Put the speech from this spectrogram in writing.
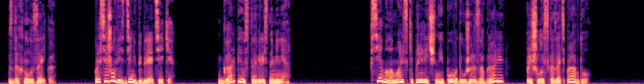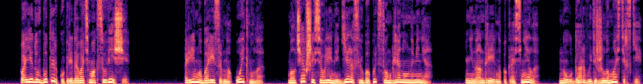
— вздохнула Зайка. «Просижу весь день в библиотеке». Гарпи уставились на меня. Все маломальски приличные поводы уже разобрали, пришлось сказать правду. «Поеду в Бутырку передавать Максу вещи». Римма Борисовна ойкнула, молчавший все время Гера с любопытством глянул на меня. Нина Андреевна покраснела, но удар выдержала мастерски.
